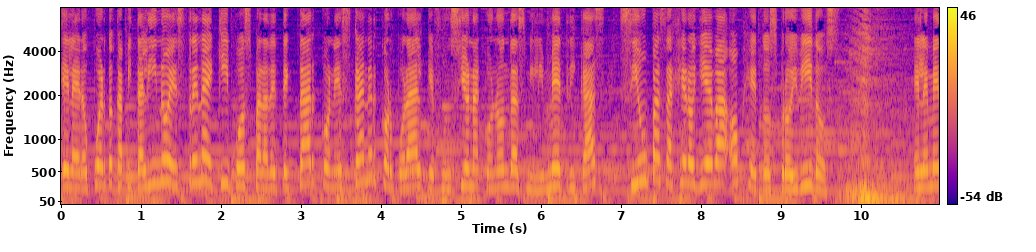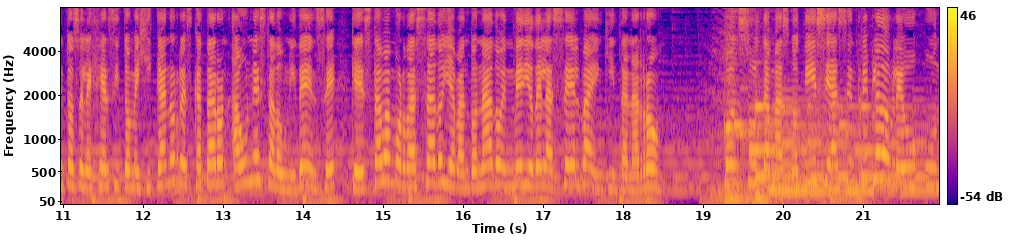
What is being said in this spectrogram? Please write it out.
El aeropuerto capitalino estrena equipos para detectar con escáner corporal que funciona con ondas milimétricas si un pasajero lleva objetos prohibidos. Elementos del ejército mexicano rescataron a un estadounidense que estaba amordazado y abandonado en medio de la selva en Quintana Roo. Consulta más noticias en www.unotv.com.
